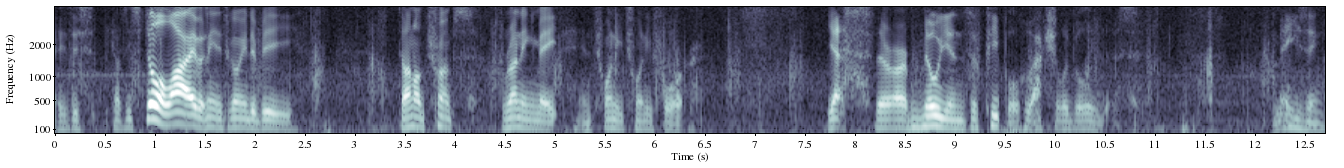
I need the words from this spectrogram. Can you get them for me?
he's just, because he's still alive and he's going to be Donald Trump's running mate in 2024. Yes, there are millions of people who actually believe this. Amazing,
